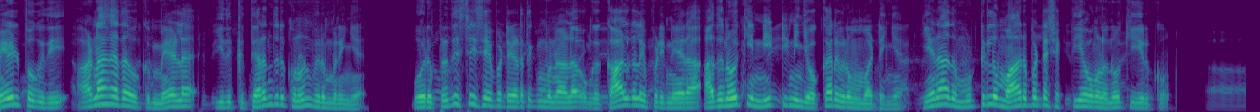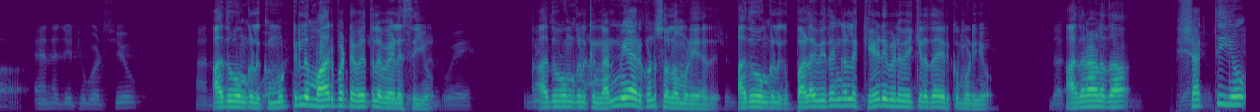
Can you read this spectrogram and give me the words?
மேல் பகுதி அனாகதாவுக்கு மேல இதுக்கு திறந்திருக்கணும்னு விரும்புறீங்க. ஒரு பிரதிஷ்டை செய்யப்பட்ட இடத்துக்கு முன்னால உங்க கால்களை இப்படி நேரா அதை நோக்கி நீட்டி நீங்க உட்கார விரும்ப மாட்டீங்க. ஏன்னா அது முற்றிலும் மாறுபட்ட சக்தியை உங்களை நோக்கி இருக்கும். அது உங்களுக்கு முற்றிலும் மாறுபட்ட விதத்துல வேலை செய்யும். அது உங்களுக்கு நன்மையா இருக்கும்னு சொல்ல முடியாது. அது உங்களுக்கு பல விதங்கள்ல கேடு விளைவிக்கிறதா இருக்க முடியும். அதனால தான் சக்தியும்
